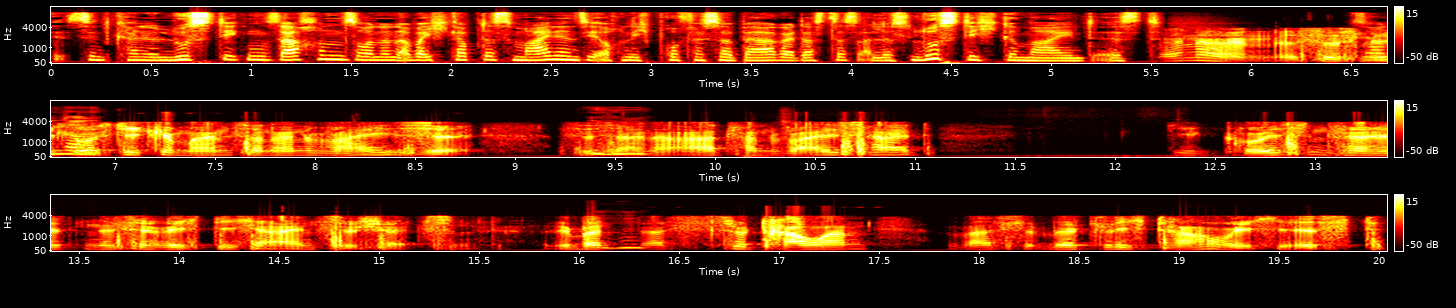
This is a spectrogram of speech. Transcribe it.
es sind keine lustigen Sachen, sondern, aber ich glaube, das meinen Sie auch nicht, Professor Berger, dass das alles lustig gemeint ist. Nein, nein, es ist sondern, nicht lustig gemeint, sondern weise. Es ist mhm. eine Art von Weisheit, die Größenverhältnisse richtig einzuschätzen, über mhm. das zu trauern, was wirklich traurig ist,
